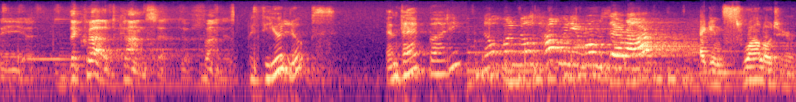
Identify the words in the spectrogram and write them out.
The, uh, the crowd concept of fun is... With your looks and that body? No one knows how many rooms there are. Dragon swallowed her,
